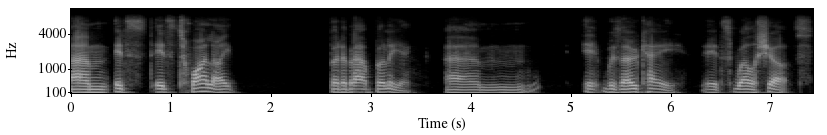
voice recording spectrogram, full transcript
Um, it's it's Twilight, but about bullying. Um, it was okay. It's well shot.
